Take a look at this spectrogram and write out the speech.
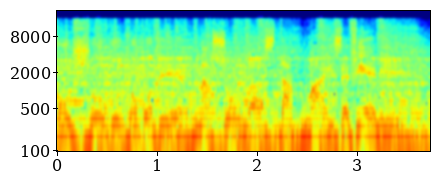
O jogo do poder nas ondas da Mais FM.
